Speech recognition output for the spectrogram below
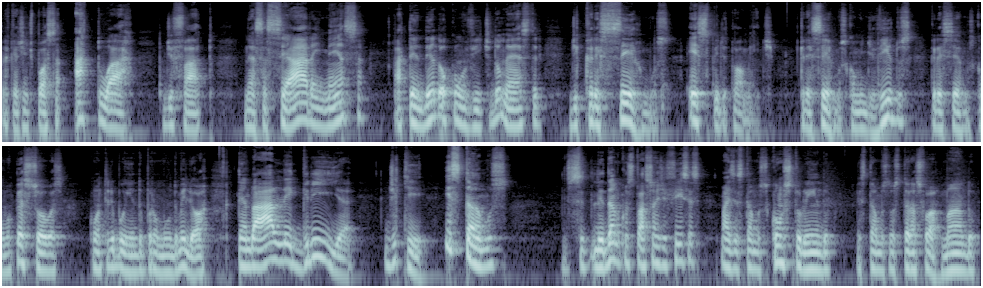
para que a gente possa atuar de fato nessa seara imensa, atendendo ao convite do Mestre de crescermos espiritualmente, crescermos como indivíduos, crescermos como pessoas contribuindo para um mundo melhor, tendo a alegria de que estamos lidando com situações difíceis, mas estamos construindo, estamos nos transformando,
